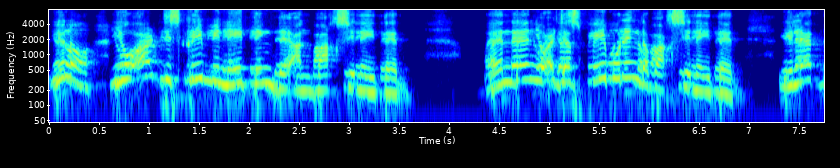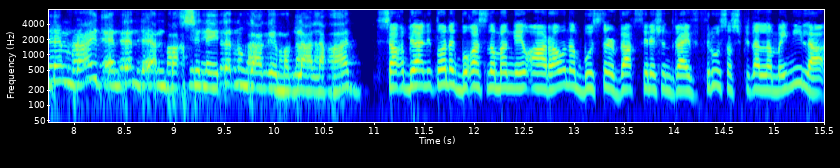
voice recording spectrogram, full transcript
You know, you are discriminating the unvaccinated. And then you are just favoring the vaccinated. You let them ride and then the unvaccinated, nung gagawin maglalakad? Sa kabila nito, nagbukas naman ngayong araw ng booster vaccination drive-thru sa Ospital ng Maynila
